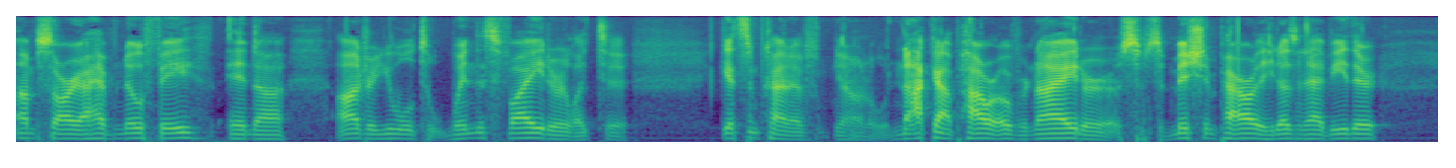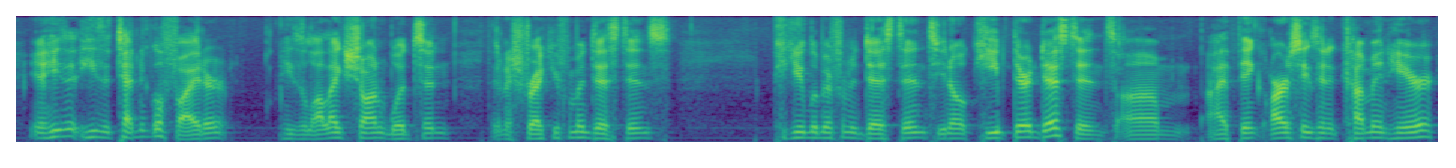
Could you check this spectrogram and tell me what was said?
I'm sorry, I have no faith in uh, Andre Ewell to win this fight or like to get some kind of you know knockout power overnight or some submission power that he doesn't have either. You know, he's a, he's a technical fighter. He's a lot like Sean Woodson. They're gonna strike you from a distance, kick you a little bit from a distance. You know, keep their distance. Um, I think Arce's gonna come in here.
